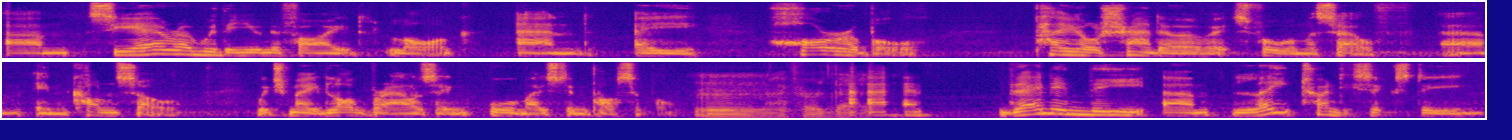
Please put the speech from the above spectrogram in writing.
um, Sierra with a unified log and a horrible pale shadow of its former self um, in console, which made log browsing almost impossible. Mm, I've heard that. And then in the um, late 2016,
